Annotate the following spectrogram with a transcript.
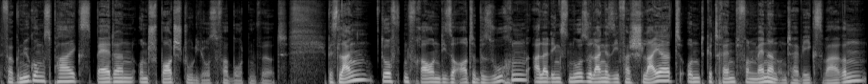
Vergnügungsparks, Bädern und Sportstudios verboten wird. Bislang durften Frauen diese Orte besuchen, allerdings nur solange sie verschleiert und getrennt von Männern unterwegs waren.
